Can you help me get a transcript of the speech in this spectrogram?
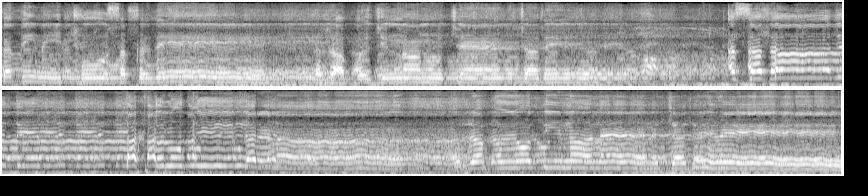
کدی نہیں چھو سکدے۔ رب جنہاں نو چین چا دیوے مقی کرنا۔ رب یوتی نالین چدوے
